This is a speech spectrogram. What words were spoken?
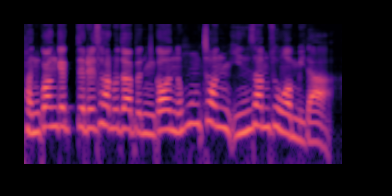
관광객들을 사로잡은 건 홍천 인삼송어입니다.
